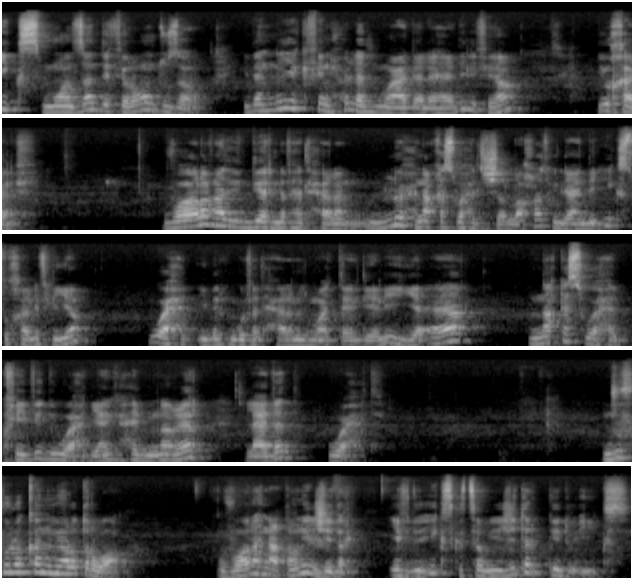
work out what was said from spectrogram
x moins 1 différent de zéro اذا هنا يكفي نحل هاد المعادلة هادي اللي فيها؟ يخالف. voilà غادي ندير هنا في هاد الحالة نلوح ناقص واحد الجهه الاخرى تولي عندي x تخالف ليا واحد. اذا كنقول في هاد الحالة مجموعة التعريف ديالي هي R ناقص واحد privé de واحد. يعني كنحيد منها غير العدد واحد. نشوفو le cas numéro 3 voilà هنا عطاوني الجذر. f de x كتساوي جذر P de x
